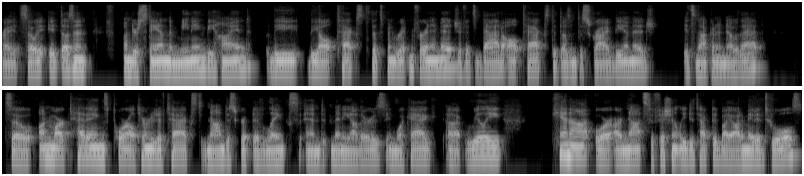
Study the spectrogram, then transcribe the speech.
right? So it, it doesn't understand the meaning behind the the alt text that's been written for an image. If it's bad alt text, it doesn't describe the image. It's not going to know that. So unmarked headings, poor alternative text, non-descriptive links, and many others in WCAG uh, really cannot or are not sufficiently detected by automated tools.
